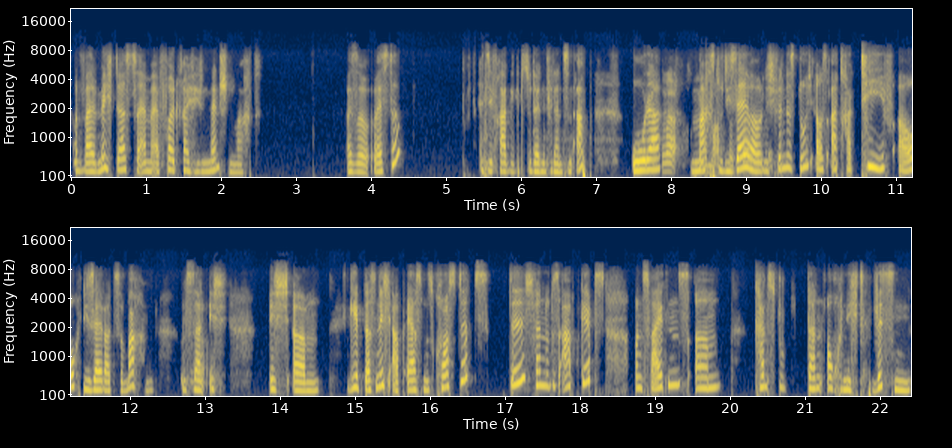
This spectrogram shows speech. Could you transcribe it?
und weil mich das zu einem erfolgreichen Menschen macht. Also, weißt du, ist die Frage, gibst du deine Finanzen ab oder ja, machst du die selber? Und ich finde es durchaus attraktiv, auch die selber zu machen und zu sagen, Ja, ich, ich ähm, gebe das nicht ab. Erstens kostet es dich, wenn du das abgibst. Und zweitens ähm, kannst du dann auch nicht Wissen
